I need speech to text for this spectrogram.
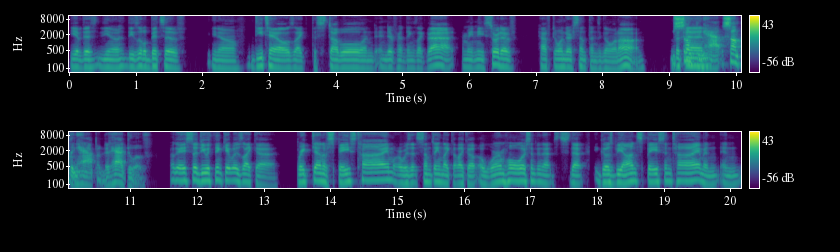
you have this, you know, these little bits of, you know, details like the stubble and and different things like that. I mean, you sort of have to wonder if something's going on. But Something then ha something happened. It had to have. Okay, so do you think it was like a breakdown of space time, or was it something like a, like a, a wormhole or something that's that goes beyond space and time, and and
